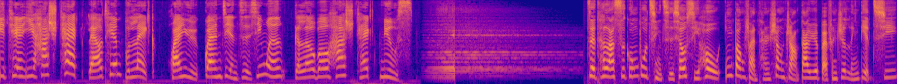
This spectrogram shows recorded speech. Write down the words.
一天一 hashtag 聊天不累，环宇关键字新闻 global hashtag news。在特拉斯公布请辞消息后，英镑反弹上涨大约百分之零点七，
